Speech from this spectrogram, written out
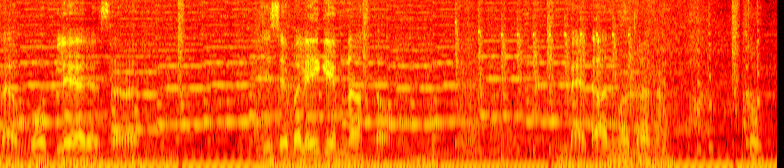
मैं वो प्लेयर है सर जिसे भले ही गेम ना आता हो मैदान में उतरा ना तो खलबली मचा दी।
